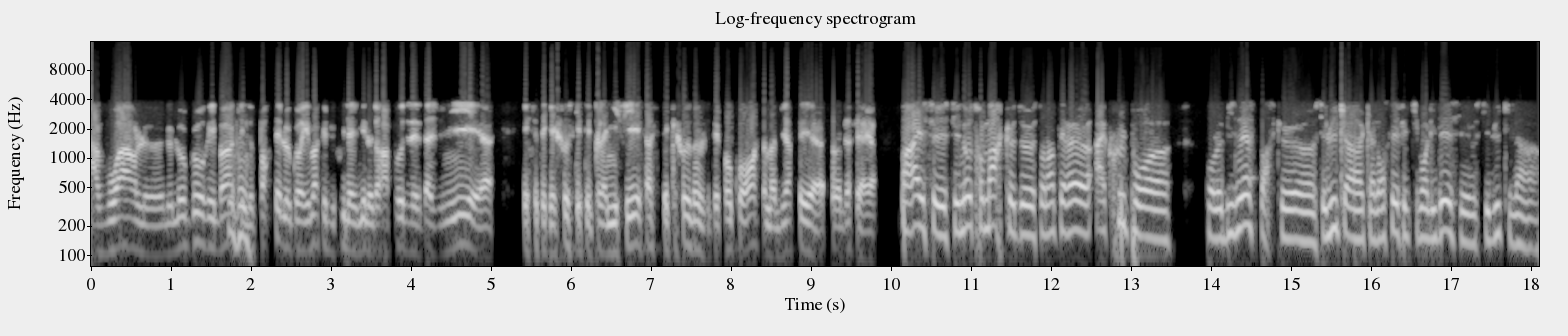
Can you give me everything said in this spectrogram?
avoir le, le, logo Reebok et mhm. de porter le logo Reebok et du coup il avait mis le drapeau des États-Unis et, et c'était quelque chose qui était planifié ça c'était quelque chose dont j'étais pas au courant ça m'a bien fait ça m'a bien fait rire pareil, c'est une autre marque de son intérêt euh, accru pour euh, pour le business parce que euh, c'est lui qui a, qui a, lancé effectivement l'idée, c'est aussi lui qui l'a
